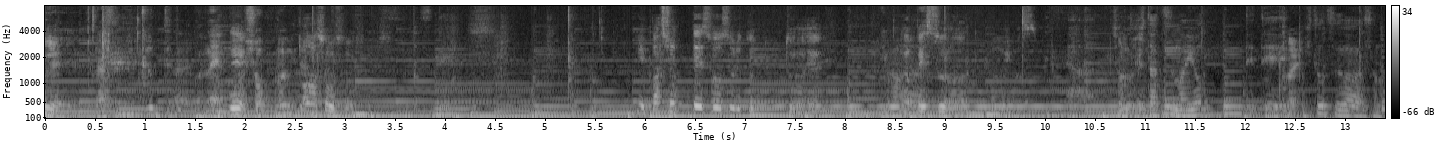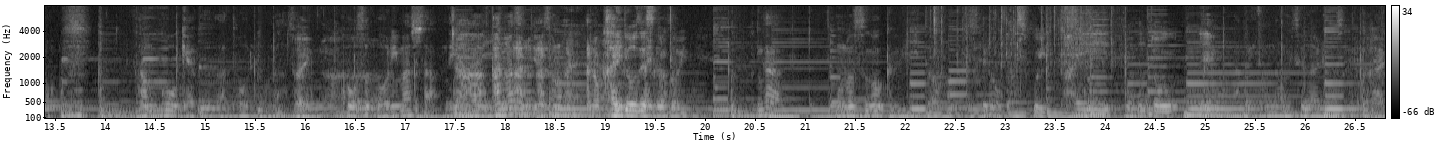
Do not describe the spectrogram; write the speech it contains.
いやいや。ナスに行くってなればね、ねショップみたいな。あそうそうそう。え場所ってそうするとどの辺？今は。がベストだと思います。いやちょっと2つ迷ってて、はい。一つはその観光客が通るような、はい。高速降りました。であ山に行きますっていうそのあの街道ですか？がものすごくいいとは思うんですけど、あそこいっぱい本当ね、ねなんかいろんなお店がありますね、はい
